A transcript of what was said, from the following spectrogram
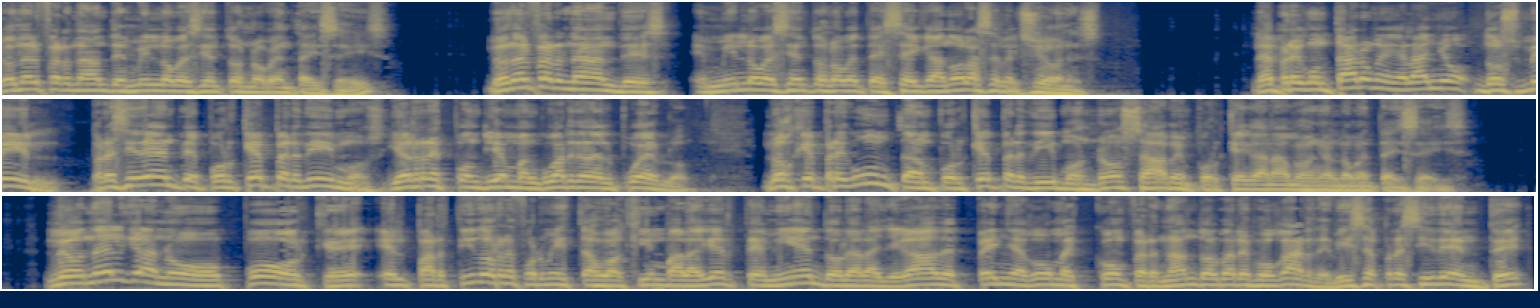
Leonel Fernández, 1996. Leonel Fernández, en 1996, ganó las elecciones. Le preguntaron en el año 2000, presidente, ¿por qué perdimos? Y él respondió en Vanguardia del Pueblo. Los que preguntan por qué perdimos no saben por qué ganamos en el 96. Leonel ganó porque el Partido Reformista Joaquín Balaguer, temiéndole a la llegada de Peña Gómez con Fernando Álvarez Bogar de vicepresidente,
